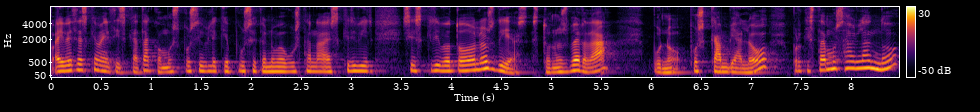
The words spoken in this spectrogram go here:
Hay veces que me decís, Cata, ¿cómo es posible que puse que no me gusta nada escribir si escribo todos los días? Esto no es verdad. Bueno, pues cámbialo, porque estamos hablando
